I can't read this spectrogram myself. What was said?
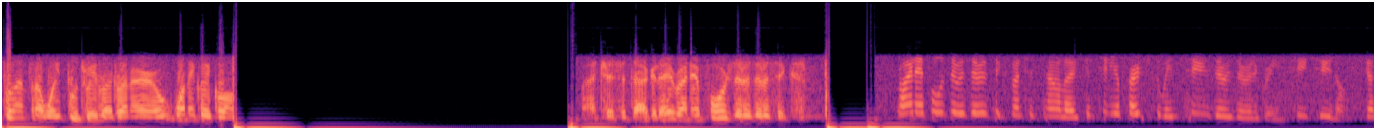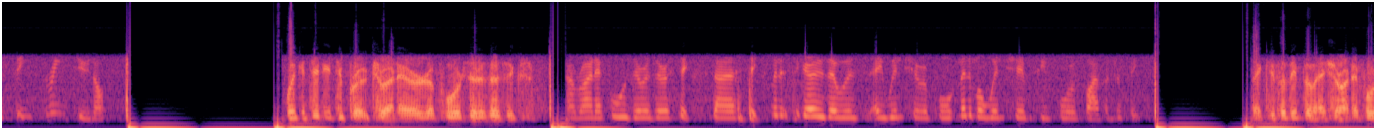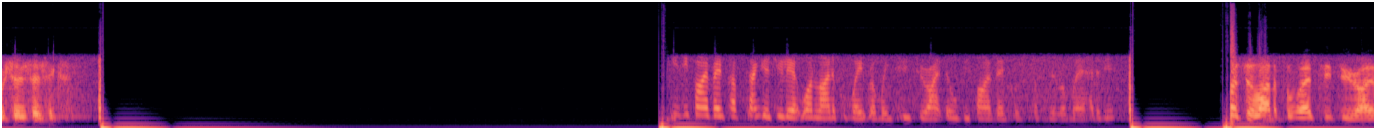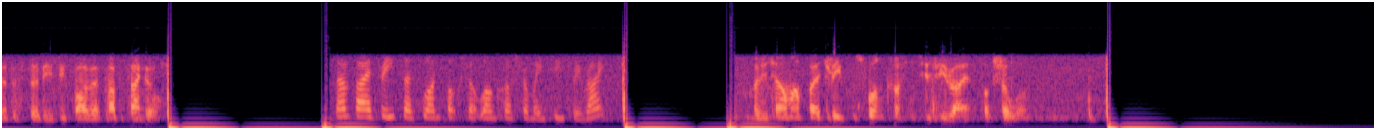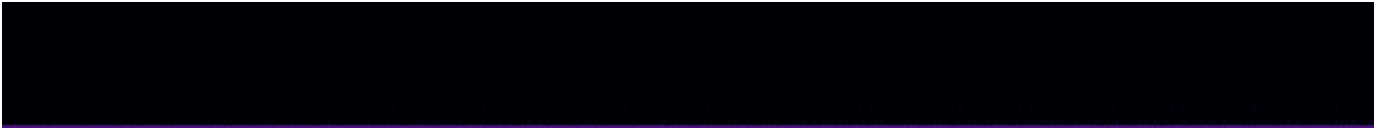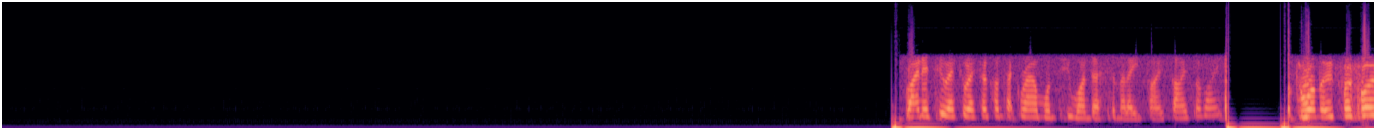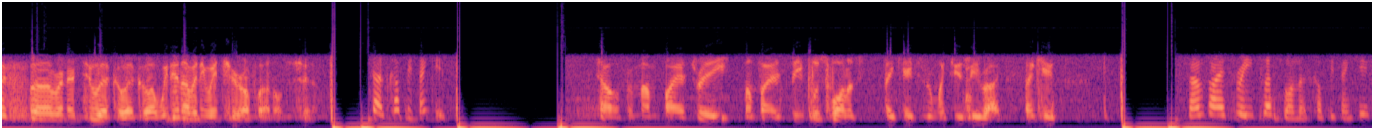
Plan runway 23 right, Ryanair 1 Echo Echo. Manchester target A, Ryanair 4006. Ryanair 4006 Manchester Low, continue approach to wind 200 degrees, 22 knots, gusting 32 knots. We continue to approach Ryanair 4006. And Ryanair 4006, uh, six minutes ago there was a wind shear report, minimal wind shear between 4 and 500 feet. Thank you for the information, Ryanair 4006. Easy 58 Papa Tango Juliet, one line up and wait, runway 23 right, there will be five vehicles crossing the runway ahead of you. Roger, line up and wait, 23 right, understood, easy, 58 Papa Tango. Sunfire 3 plus 1, Foxtrot 1, cross runway 23 right. Roger, Tower 153 plus 1, crossing 23 right, Foxtrot 1. Ryanair 2 Echo Echo, contact ground 121 decimal 855, bye bye. 11855, uh, Ryanair 2 Echo Echo, and we didn't have any wind shear off our know. That's copy, thank you. Tower from Manfire 3, Manfire 3 plus 1 has vacated runway 23 right. Thank you. Sunfire 3 plus 1, that's copy, thank you.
